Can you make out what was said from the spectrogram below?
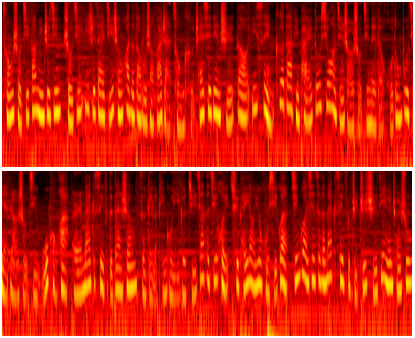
从手机发明至今，手机一直在集成化的道路上发展。从可拆卸电池到 eSIM，各大品牌都希望减少手机内的活动部件，让手机无孔化。而 MagSafe 的诞生，则给了苹果一个绝佳的机会，去培养用户习惯。尽管现在的 MagSafe 只支持电源传输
